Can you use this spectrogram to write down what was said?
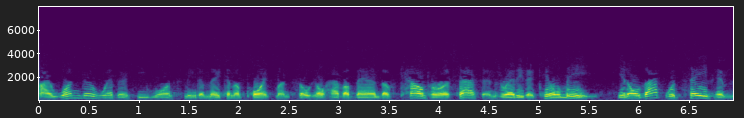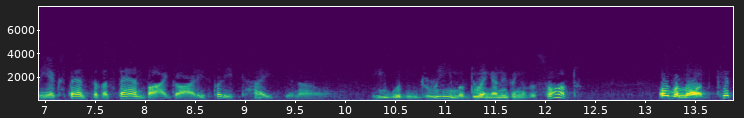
I wonder whether he wants me to make an appointment so he'll have a band of counter assassins ready to kill me. You know, that would save him the expense of a standby guard. He's pretty tight, you know. He wouldn't dream of doing anything of the sort. Overlord Kip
